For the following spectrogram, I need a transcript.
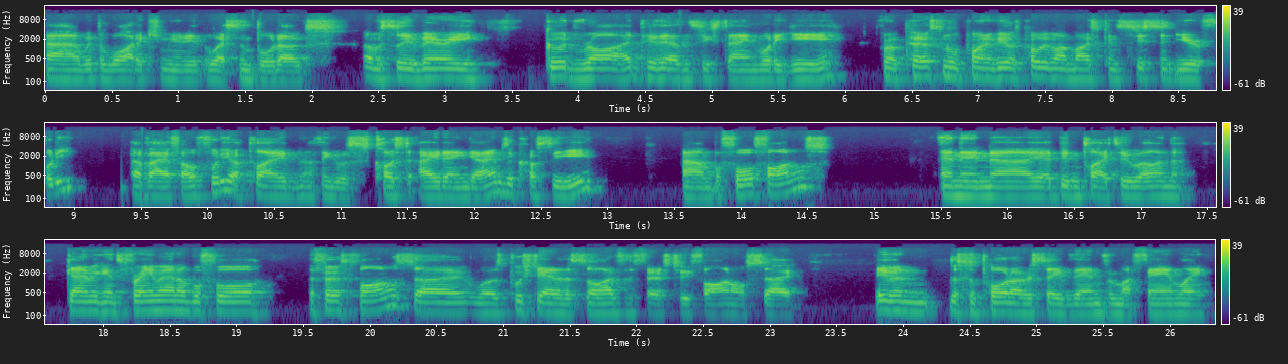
uh, with the wider community at the Western Bulldogs. Obviously, a very good ride, 2016. What a year! From a personal point of view, it was probably my most consistent year of footy, of AFL footy. I played, I think it was close to 18 games across the year um, before finals. And then, uh, yeah, didn't play too well in the game against Fremantle before the first final. So was pushed out of the side for the first two finals. So even the support I received then from my family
